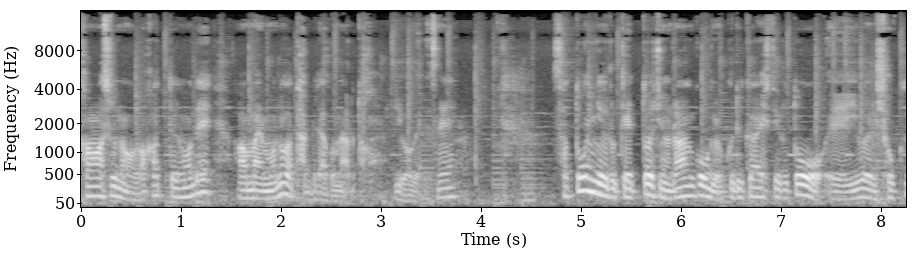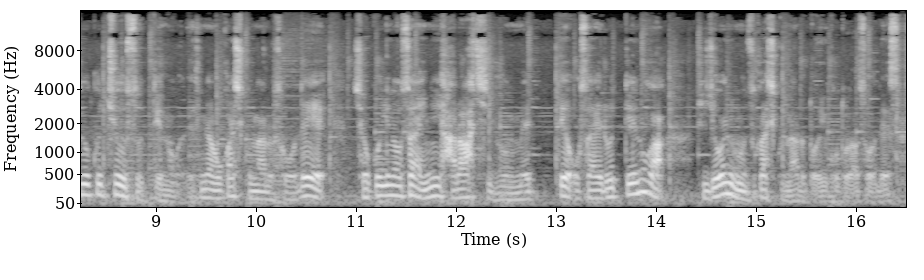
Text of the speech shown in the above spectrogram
緩和するのが分かっているので、甘いものが食べたくなるというわけですね。砂糖による血糖値の乱高下を繰り返していると、えー、いわゆる食欲中枢っていうのがですね、おかしくなるそうで、食事の際に腹八分目って抑えるっていうのが非常に難しくなるということだそうです。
